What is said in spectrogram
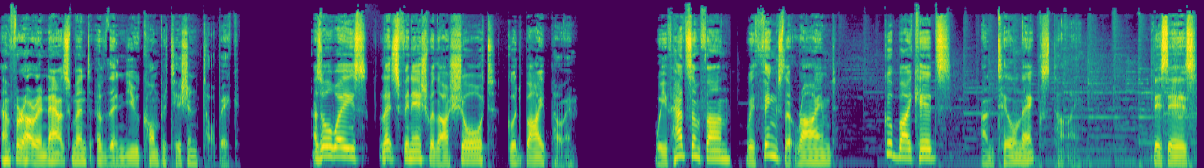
and for our announcement of the new competition topic. As always, let's finish with our short goodbye poem. We've had some fun with things that rhymed. Goodbye, kids. Until next time. This is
